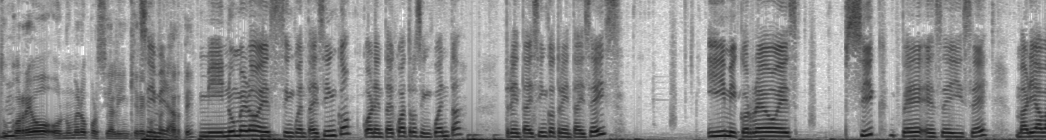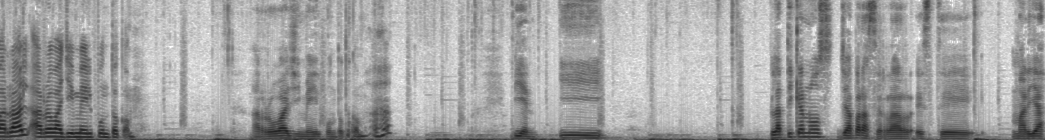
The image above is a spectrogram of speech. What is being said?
tu correo o número por si alguien quiere Sí, mira, contactarte. mi número es 55 44 50 35 36 y mi correo es psic, p s i c mariabarral arroba gmail.com. arroba gmail.com. Ajá. Bien, y platícanos ya para cerrar, este, María,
